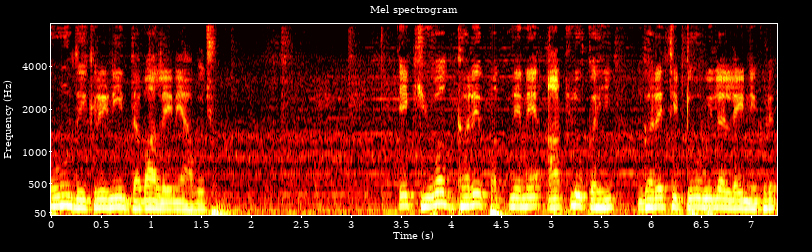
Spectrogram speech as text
હું દીકરીની દવા લઈને આવું છું. એક યુવક ઘરે પત્નીને આટલું કહી ઘરેથી ટુ વ્હીલર લઈ નીકળ્યો.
